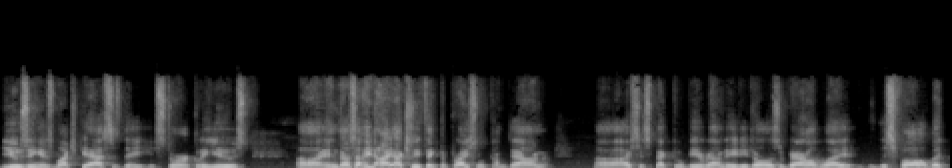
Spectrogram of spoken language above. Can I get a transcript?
using as much gas as they historically used. Uh, and thus, I, I, actually think the price will come down. Uh, I suspect it will be around $80 a barrel by this fall, but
